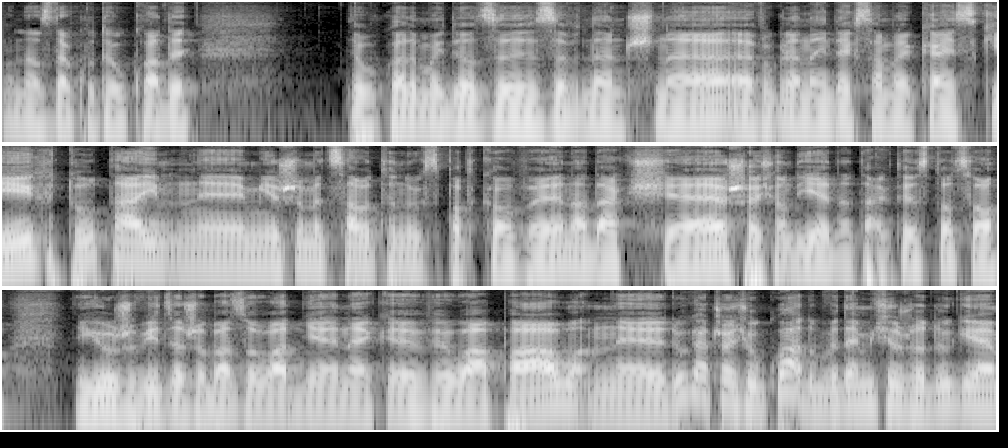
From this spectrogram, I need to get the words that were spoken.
Nasdaqu te układy te układy, moi drodzy, zewnętrzne, e, w ogóle na indeksach amerykańskich. Tutaj e, mierzymy cały ten ruch spadkowy na DAXie 61, tak, to jest to, co już widzę, że bardzo ładnie rynek wyłapał. Druga część układu, wydaje mi się, że drugie,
